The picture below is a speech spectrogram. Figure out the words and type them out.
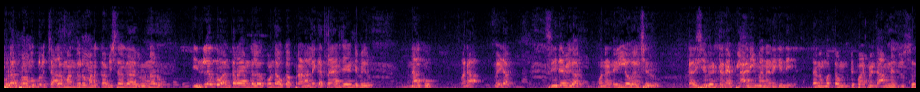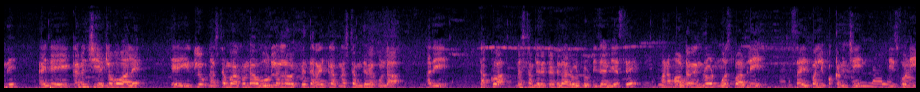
పుర ప్రముఖులు చాలా మంది మన కమిషనర్ గారు ఉన్నారు. ఇండ్లకు అంతరాయం కలగకుండా ఒక ప్రణాళిక తయారు చేయండి మీరు. నాకు మన మేడం శ్రీదేవి గారు మొన్న ఢిల్లీలో కలిసిరు కలిసి వెంటనే ప్లాన్ ఇవ్వమని అడిగింది. తను మొత్తం డిపార్ట్మెంట్ ఆమెనే చూస్తుంది. అయితే ఎక్కడి నుంచి ఎట్లా పోవాలి? ఏ ఇండ్లు నష్టం కాకుండా ఊర్లలో పెద్ద రైతులకు నష్టం జరగకుండా అది తక్కువ నష్టం జరిగేటట్టుగా రోడ్లు డిజైన్ చేస్తే మనం outer ring road most probably Saidpalli పక్క నుంచి తీసుకొని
